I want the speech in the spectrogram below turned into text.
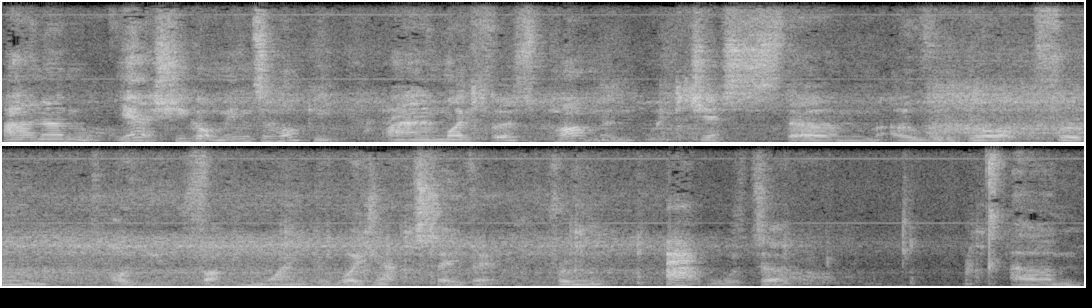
And um, yeah, she got me into hockey. And my first apartment was just um, over the block from. Oh, you fucking wanker! Why'd you have to save it? From Atwater. Um,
